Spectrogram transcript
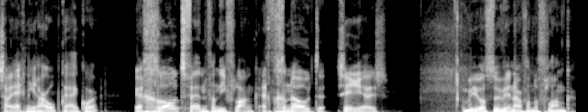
zou je echt niet raar opkijken hoor. Ik ben groot fan van die flank. Echt genoten. Serieus. Wie was de winnaar van de flank?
